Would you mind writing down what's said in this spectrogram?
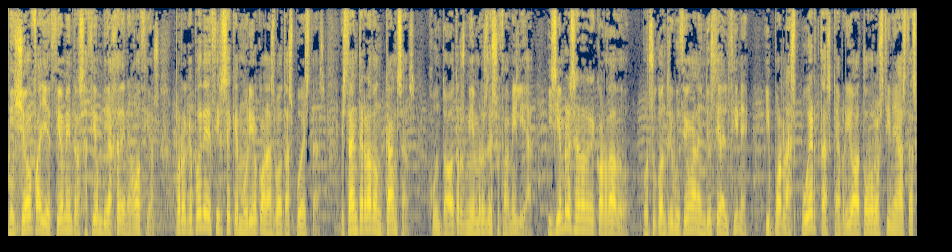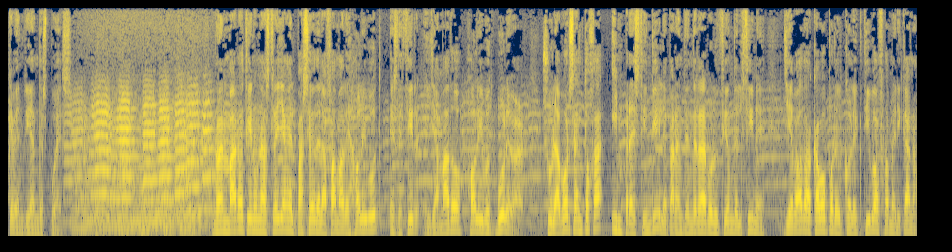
Michaud falleció mientras hacía un viaje de negocios, por lo que puede decirse que murió con las botas puestas. Está enterrado en Kansas, junto a otros miembros de su familia, y siempre será recordado por su contribución a la industria del cine y por las puertas que abrió a todos los cineastas que vendrían después. No en vano tiene una estrella en el Paseo de la Fama de Hollywood, es decir, el llamado Hollywood Boulevard. Su labor se antoja imprescindible para entender la evolución del cine llevado a cabo por el colectivo afroamericano,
